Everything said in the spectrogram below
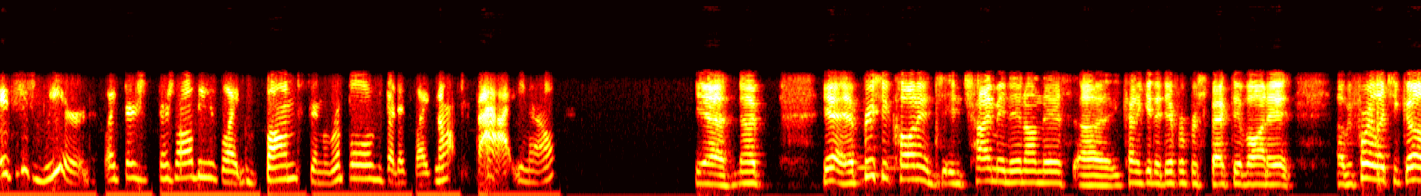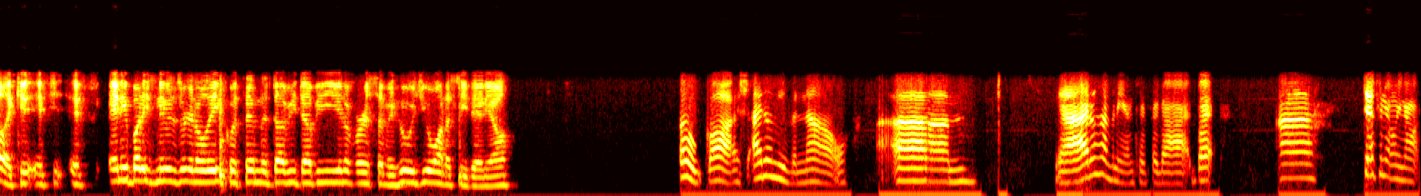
it's just weird. Like there's there's all these like bumps and ripples, but it's like not fat, you know. Yeah, no, yeah, I appreciate calling and, and chiming in on this. Uh, kind of get a different perspective on it. Uh, before I let you go, like if if anybody's news are going to leak within the WWE universe, I mean, who would you want to see, Danielle? Oh gosh, I don't even know. Um, Yeah, I don't have an answer for that, but uh, definitely not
